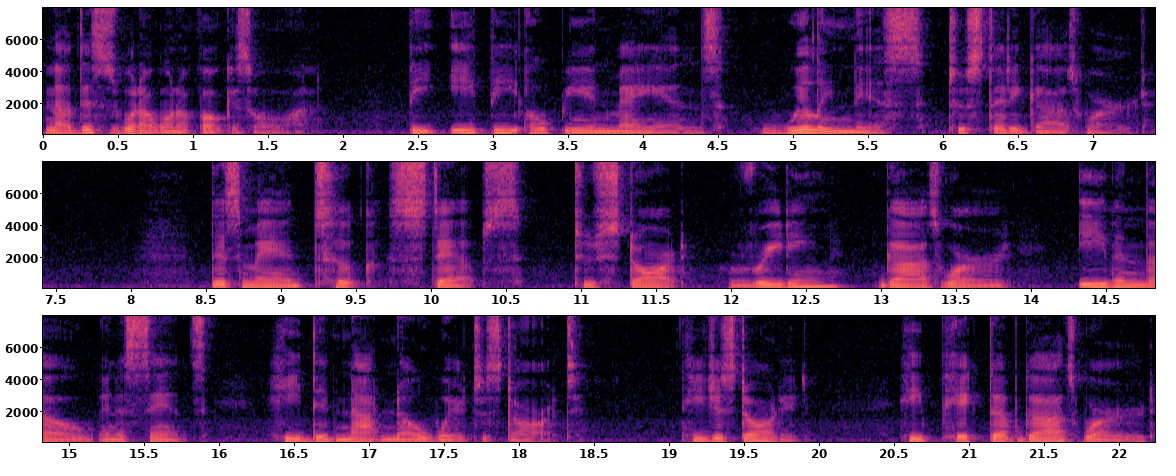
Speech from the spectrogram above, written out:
Now, this is what I want to focus on the Ethiopian man's willingness to study God's Word. This man took steps to start reading God's Word, even though, in a sense, he did not know where to start. He just started. He picked up God's word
